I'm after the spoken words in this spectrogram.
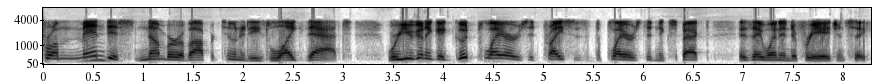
tremendous number of opportunities like that where you're going to get good players at prices that the players didn't expect as they went into free agency.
